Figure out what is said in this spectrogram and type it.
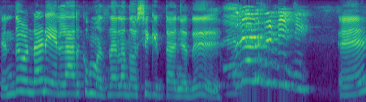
എന്തുകൊണ്ടാണ് എല്ലാവർക്കും മസാല ദോശ കിട്ടാഞ്ഞത്? ഏ?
